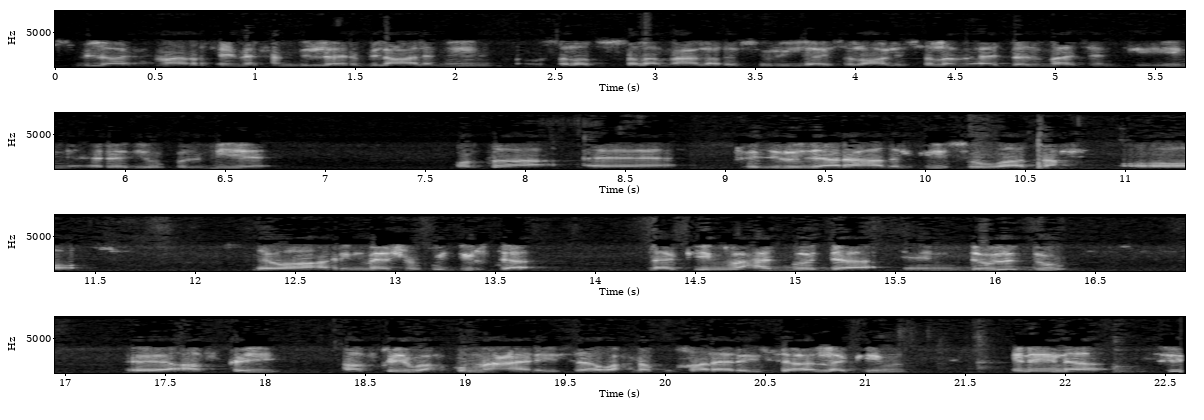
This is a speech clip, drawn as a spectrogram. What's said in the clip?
Bismillahi raxmaan raxiim alxamdulilahi rabbi alcaalamiin wasalaatu wasalaamu calaa rasuuli llahi sal alay wasalam aad baad umahadsan tihiin radio kulmiye. Horta ra'iisul wasaaraha hadalkiisu waa sax oo de waa arrin meesha ku jirta. Laakiin waxaad moodaa in dawladdu afkay afkay wax ku macaanaysaa waxna ku kharaaraysaa. Laakiin inayna si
